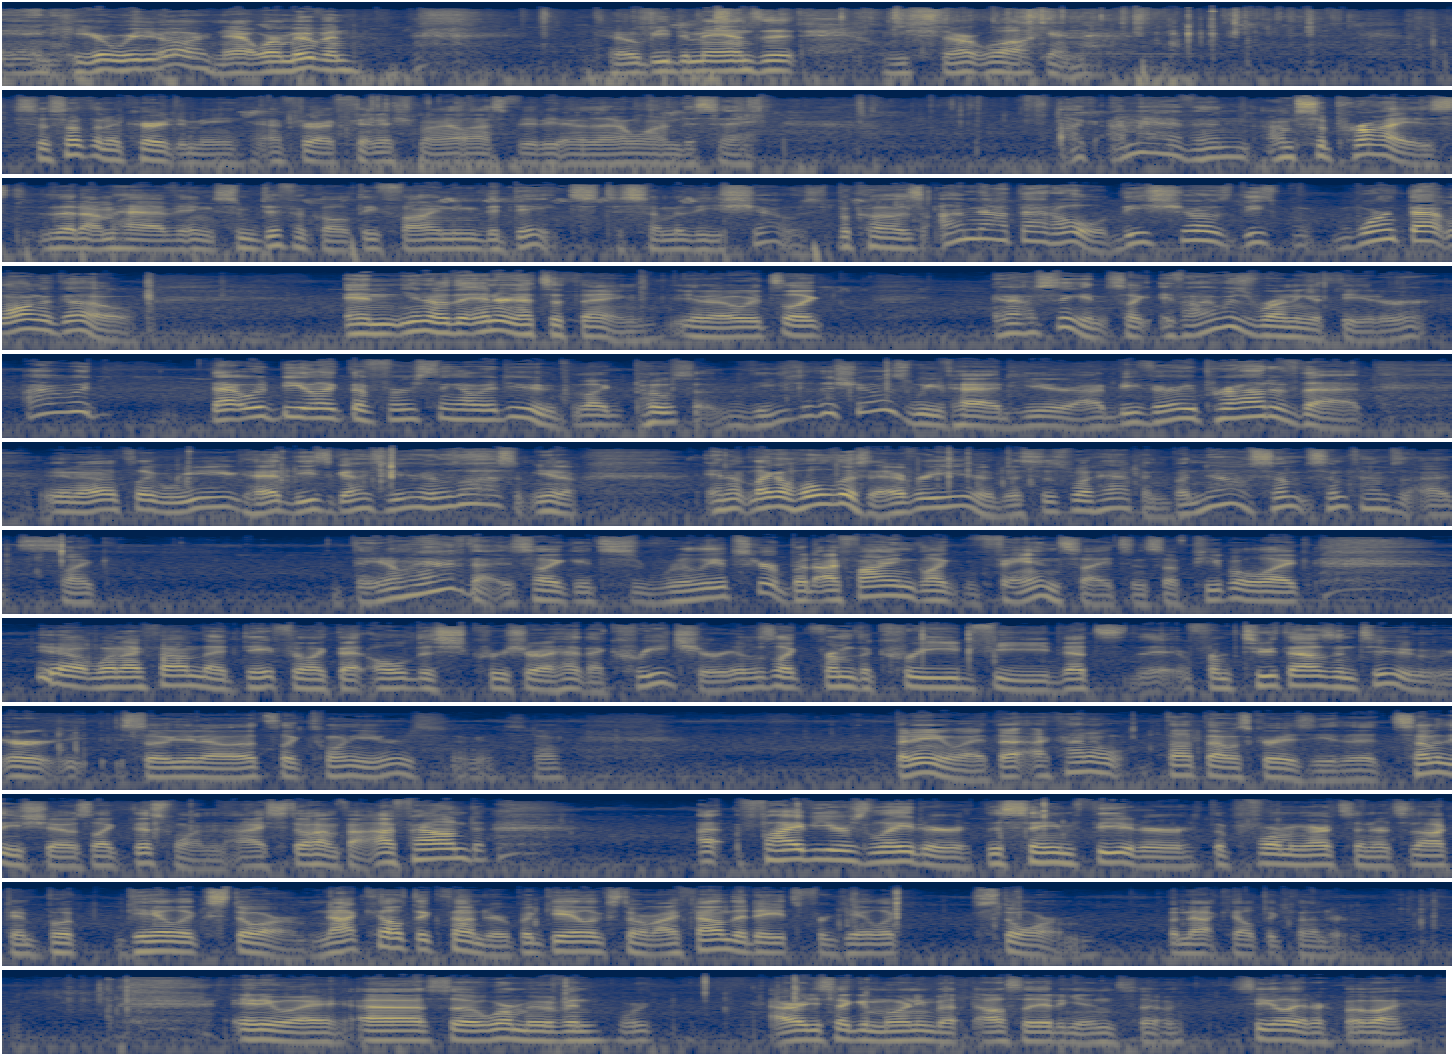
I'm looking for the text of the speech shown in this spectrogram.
And here we are. Now we're moving. Toby demands it. We start walking. So something occurred to me after I finished my last video that I wanted to say. Like I'm having I'm surprised that I'm having some difficulty finding the dates to some of these shows because I'm not that old. These shows these weren't that long ago. And you know, the internet's a thing. You know, it's like and I was thinking, it's like if I was running a theater, I would that would be like the first thing I would do. Like post these are the shows we've had here. I'd be very proud of that. You know, it's like we had these guys here. It was awesome. You know, and uh, like a whole list every year. This is what happened. But no, some sometimes uh, it's like they don't have that. It's like it's really obscure. But I find like fan sites and stuff. People like yeah, when I found that date for like that oldest cruise shirt I had, that Creed shirt, it was like from the Creed feed. That's uh, from 2002, or so you know that's like 20 years. I guess, so, but anyway, that I kind of thought that was crazy that some of these shows, like this one, I still haven't found. I found uh, five years later, the same theater, the Performing Arts Center at Stockton, booked Gaelic Storm, not Celtic Thunder, but Gaelic Storm. I found the dates for Gaelic Storm, but not Celtic Thunder anyway, uh, so we're moving. We're I already said good morning, but I'll say it again. So see you later. Bye bye.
